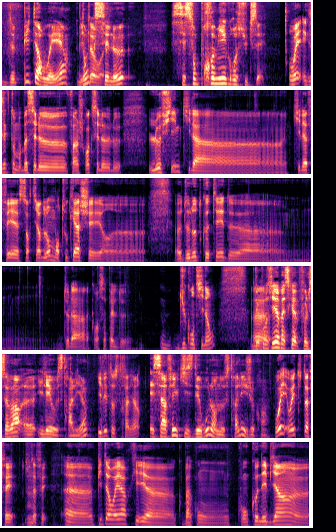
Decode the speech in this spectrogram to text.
de Peter Weir. Peter Donc c'est le, c'est son premier gros succès. Oui, exactement. Bah, c'est le, enfin, je crois que c'est le, le, le film qu'il a, qu'il a fait sortir de l'ombre, en tout cas chez, euh, euh, de notre côté de, euh, de la, comment s'appelle, de, du continent. De Euh, continuer parce qu'il faut le savoir, euh, il est australien Il est australien. et c'est un film qui se déroule en Australie, je crois. Oui, oui, tout à fait, tout Mm. à fait. Euh, Peter Weir, qui, est, euh, bah, qu'on, qu'on connaît bien,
